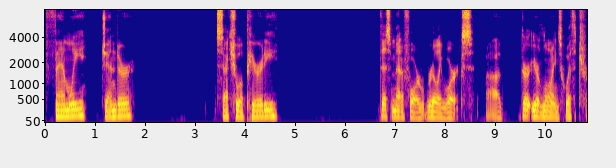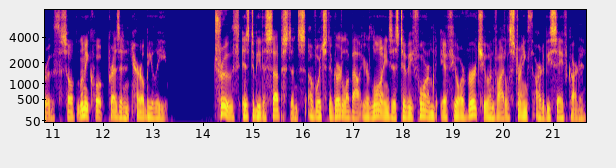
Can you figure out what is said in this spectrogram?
family, gender, sexual purity, this metaphor really works. Uh, girt your loins with truth. So let me quote President Harold B. Lee. Truth is to be the substance of which the girdle about your loins is to be formed if your virtue and vital strength are to be safeguarded.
